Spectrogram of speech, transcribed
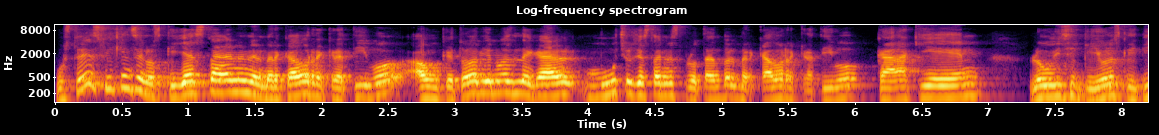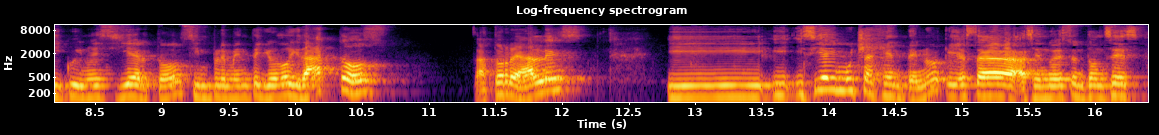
Ustedes fíjense los que ya están en el mercado recreativo, aunque todavía no es legal, muchos ya están explotando el mercado recreativo, cada quien. Luego dicen que yo los critico y no es cierto, simplemente yo doy datos, datos reales. Y, y, sí hay mucha gente, ¿no? Que ya está haciendo esto. Entonces,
